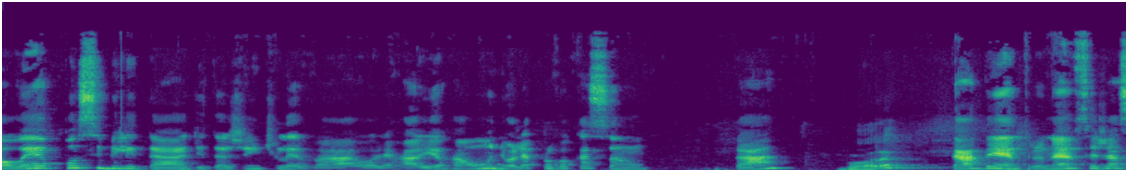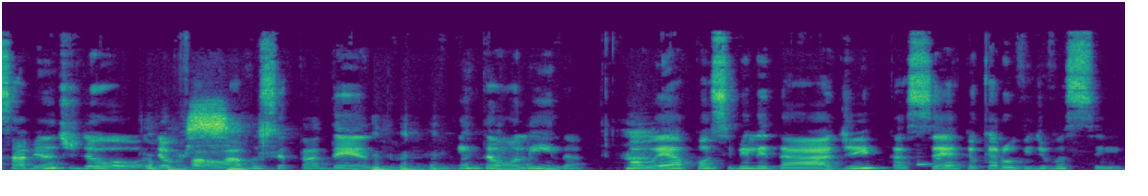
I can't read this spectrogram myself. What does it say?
Qual é a possibilidade da gente levar? Olha, Ra- eu, Raoni, olha a provocação, tá? Bora? Tá dentro, né? Você já sabe, antes de eu, de eu falar, você tá dentro. Então, Olinda, qual é a possibilidade, tá certo? Eu quero ouvir de você,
